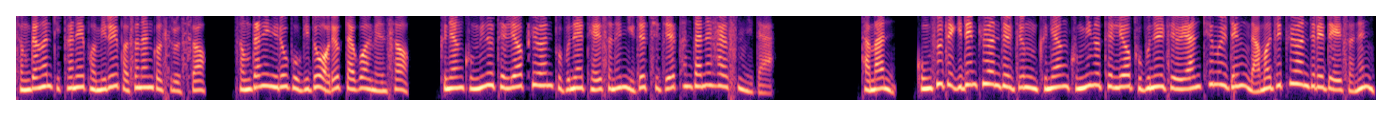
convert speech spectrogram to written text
정당한 비판의 범위를 벗어난 것으로서 정당행위로 보기도 어렵다고 하면서 그냥 국민 호텔려 표현 부분에 대해서는 유죄 취지의 판단을 하였습니다. 다만 공소 제기된 표현들 중 그냥 국민 호텔려 부분을 제외한 퇴물 등 나머지 표현들에 대해서는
